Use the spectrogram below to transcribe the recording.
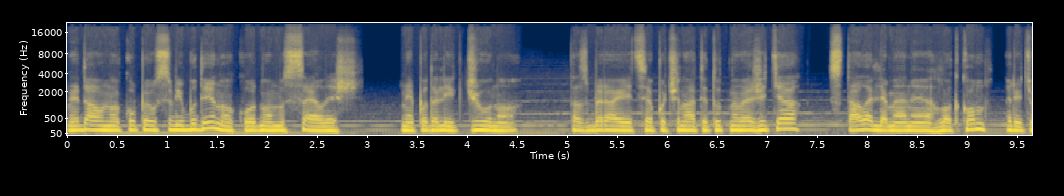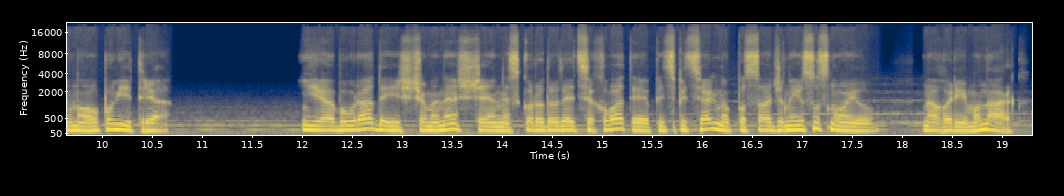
Недавно купив собі будинок у одному з селищ неподалік Джуно, та збирається починати тут нове життя, стала для мене глотком рятівного повітря. Я був радий, що мене ще не скоро доведеться ховати під спеціально посадженою сосною на горі Монарк.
